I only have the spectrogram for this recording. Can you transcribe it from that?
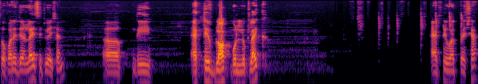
So, for a generalized situation uh, the active block will look like active earth pressure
